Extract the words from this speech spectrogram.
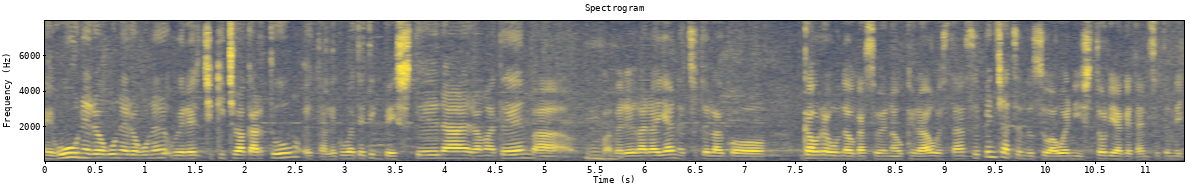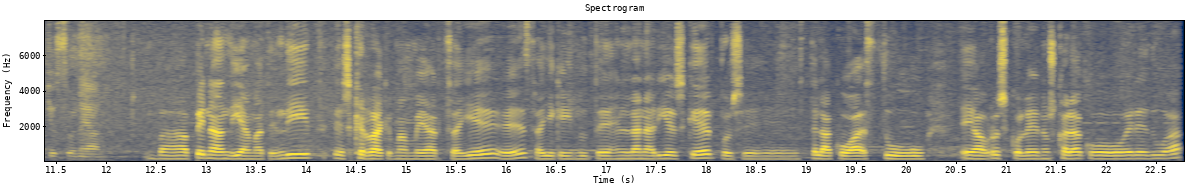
egunero, egunero, egunero, bere txikitxoak hartu eta leku batetik bestera eramaten, ba, ba mhm. bere garaian ez zutelako gaur egun daukazuen aukera hau, ezta? Ze pentsatzen duzu hauen historiak eta entzuten dituzunean? Ba, pena handia ematen dit, eskerrak eman behar zaie, ez? Haiek egin duten lanari esker, pues, e, ez delako aztu e, aurrezkolen euskarako eredua,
